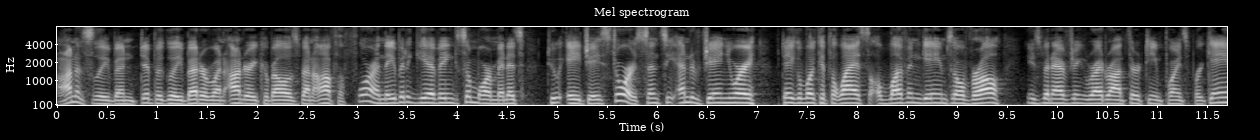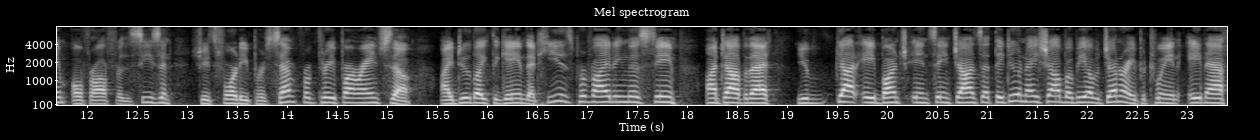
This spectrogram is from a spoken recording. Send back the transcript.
honestly been typically better when Andre Curbelo has been off the floor, and they've been giving some more minutes to AJ Storrs. Since the end of January, take a look at the last 11 games overall. He's been averaging right around 13 points per game overall for the season, shoots 40% from three point range. So I do like the game that he is providing this team. On top of that, you've got a bunch in St. John's that they do a nice job of being able to generate between 8.5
